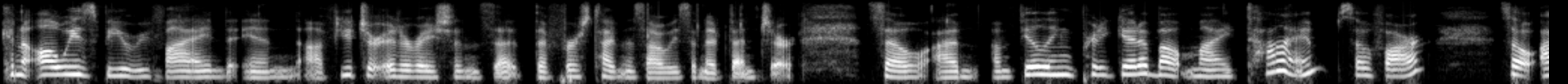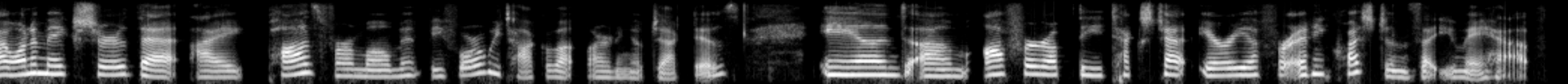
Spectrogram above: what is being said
can always be refined in uh, future iterations. That the first time is always an adventure. So I'm, I'm feeling pretty good about my time so far. So I want to make sure that I pause for a moment before we talk about learning objectives and um, offer up the text chat area for any questions that you may have.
